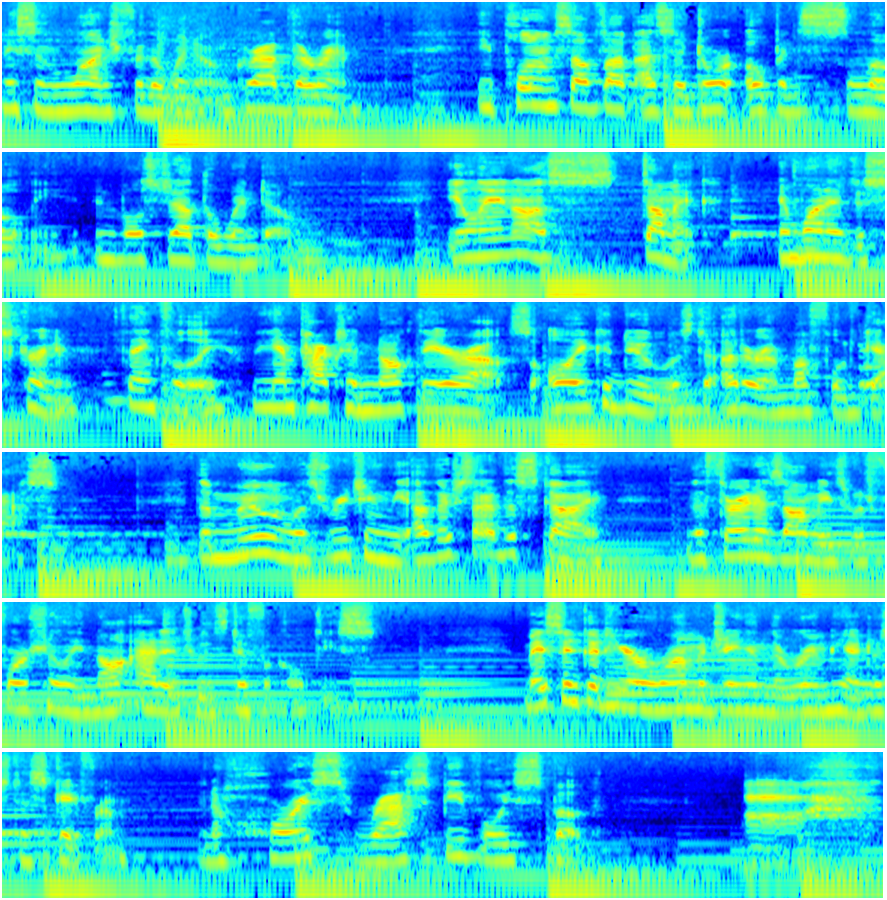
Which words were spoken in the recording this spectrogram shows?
Mason lunged for the window and grabbed the rim. He pulled himself up as the door opened slowly and bolted out the window. He landed on his stomach and wanted to scream. Thankfully, the impact had knocked the air out, so all he could do was to utter a muffled gasp. The moon was reaching the other side of the sky, and the threat of zombies was fortunately not added to his difficulties. Mason could hear rummaging in the room he had just escaped from, and a hoarse, raspy voice spoke. Ah,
